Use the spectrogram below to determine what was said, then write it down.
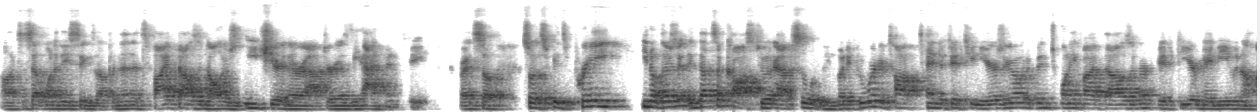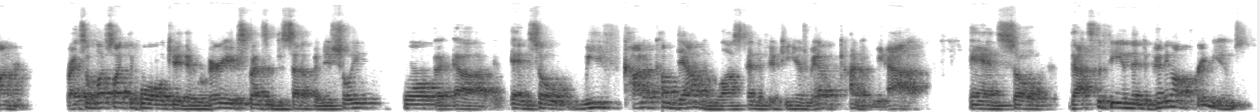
uh, to set one of these things up. And then it's $5,000 each year thereafter as the admin fee, right? So, so it's, it's pretty, you know, there's a, that's a cost to it. Absolutely. But if we were to talk 10 to 15 years ago, it would have been 25,000 or 50 or maybe even 100, right? So much like the 401k, they were very expensive to set up initially. For, uh, and so we've kind of come down in the last 10 to 15 years. We haven't kind of, we have. And so that's the fee. And then depending on premiums,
